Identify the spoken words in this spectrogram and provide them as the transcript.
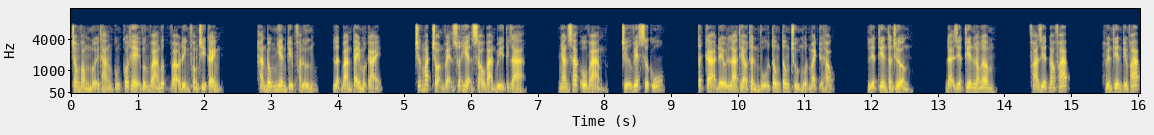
trong vòng mười tháng cũng có thể vững vàng bước vào đỉnh phong chi cảnh. Hắn bỗng nhiên kịp phản ứng, lật bàn tay một cái. Trước mắt trọn vẹn xuất hiện sáu bản bí tịch ra. Nhan sắc ô vàng, chữ viết xưa cũ. Tất cả đều là theo thần vũ tông tông chủ một mạch tuyệt học. Liệt thiên thần trưởng đại diện thiên long âm, phá diệt đao pháp, huyền tiên kiếm pháp,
